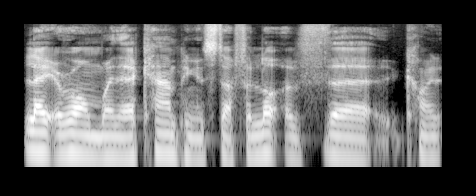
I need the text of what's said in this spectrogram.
later on, when they're camping and stuff, a lot of the kind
